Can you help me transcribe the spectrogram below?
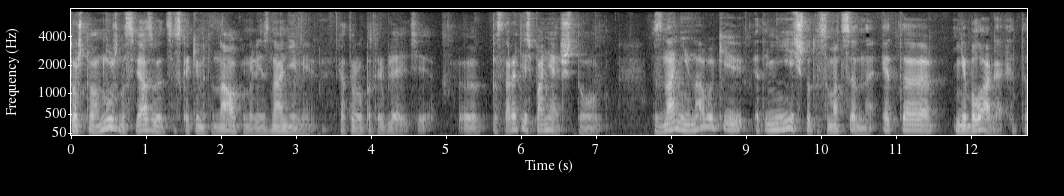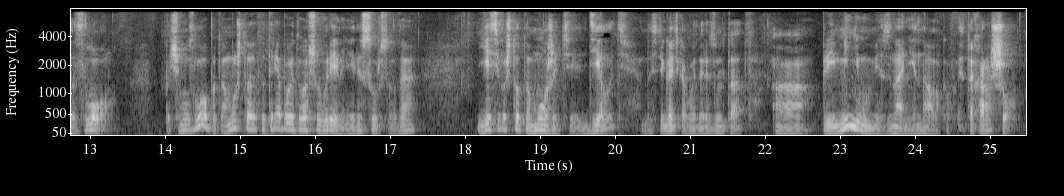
то, что вам нужно, связывается с какими-то навыками или знаниями, которые вы употребляете. Э, постарайтесь понять, что знания и навыки – это не есть что-то самоценное, это не благо, это зло. Почему зло? Потому что это требует вашего времени, ресурсов. Да? Если вы что-то можете делать, достигать какой-то результат а при минимуме знаний и навыков, это хорошо –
